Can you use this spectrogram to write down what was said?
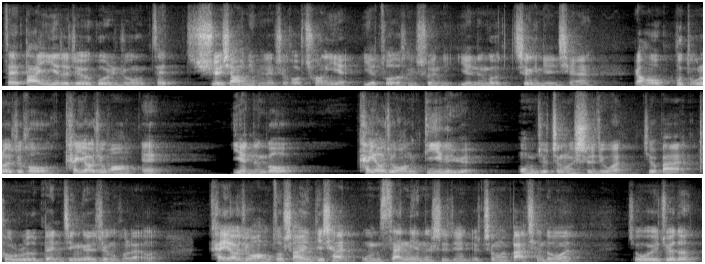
在大一的这个过程中，在学校里面的时候创业也做得很顺利，也能够挣一点钱。然后不读了之后开姚记王，哎，也能够开姚记王第一个月我们就挣了十几万，就把投入的本金给挣回来了。开姚记王做商业地产，我们三年的时间就挣了八千多万。就我就觉得，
